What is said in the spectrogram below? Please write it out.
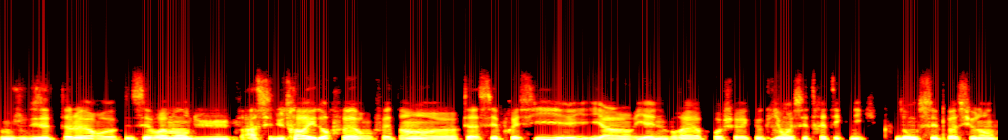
Comme je vous disais tout à l'heure, euh, c'est vraiment du, ah, c'est du travail d'orfèvre en fait. Hein. Euh, c'est assez précis et il y a, une vraie approche avec le client et c'est très technique. Donc c'est passionnant.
